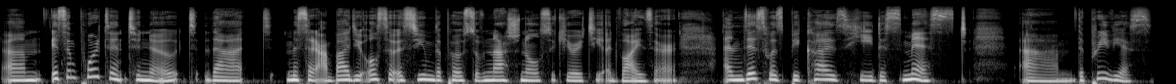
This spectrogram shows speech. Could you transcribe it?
Um, it's important to note that Mr. Abadi also assumed the post of National Security Advisor, and this was because he dismissed um, the previous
